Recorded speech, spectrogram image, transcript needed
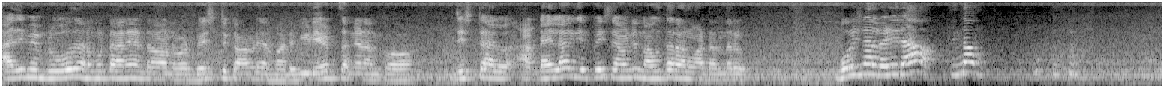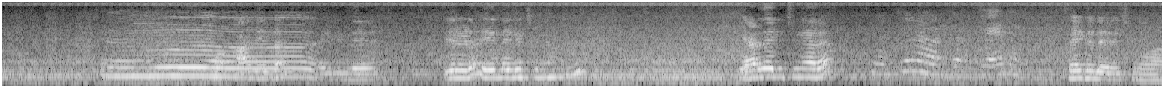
అది మేము రోజు అనుకుంటానే అంటాం అనమాట బెస్ట్ కామెడీ అనమాట వీడు ఏడ్చాను నేను అనుకో జస్ట్ ఆ డైలాగ్ చెప్పేసినామంటే నవ్వుతారు అనమాట అందరూ. భోజనాలు రెడీ రా తిందాం. కాలేదా తగిలిందే ఏరేడా ఏం తగిలించుకున్నా ఏడ తగిలించుకున్నారా సైకిల్ తగిలించుకున్నావా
